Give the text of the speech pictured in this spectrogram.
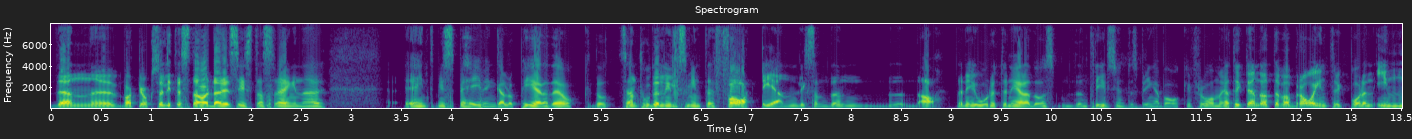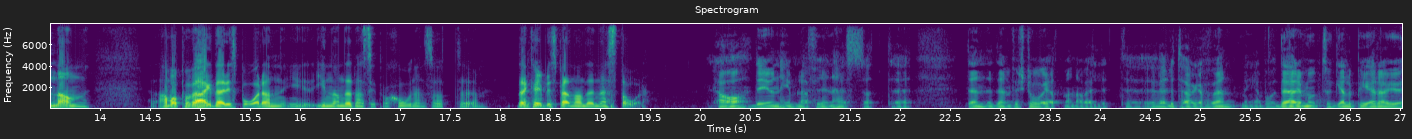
den eh, vart ju också lite störd där i sista sväng när Eh, inte minst Behaving galopperade och då, sen tog den liksom inte fart igen. Liksom den, ja, den är orutinerad och den trivs ju inte att springa bakifrån. Men jag tyckte ändå att det var bra intryck på den innan. Han var på väg där i spåren innan den här situationen, så att eh, den kan ju bli spännande nästa år. Ja, det är ju en himla fin häst, så att eh, den, den förstår jag att man har väldigt, väldigt höga förväntningar på. Däremot så galopperar ju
